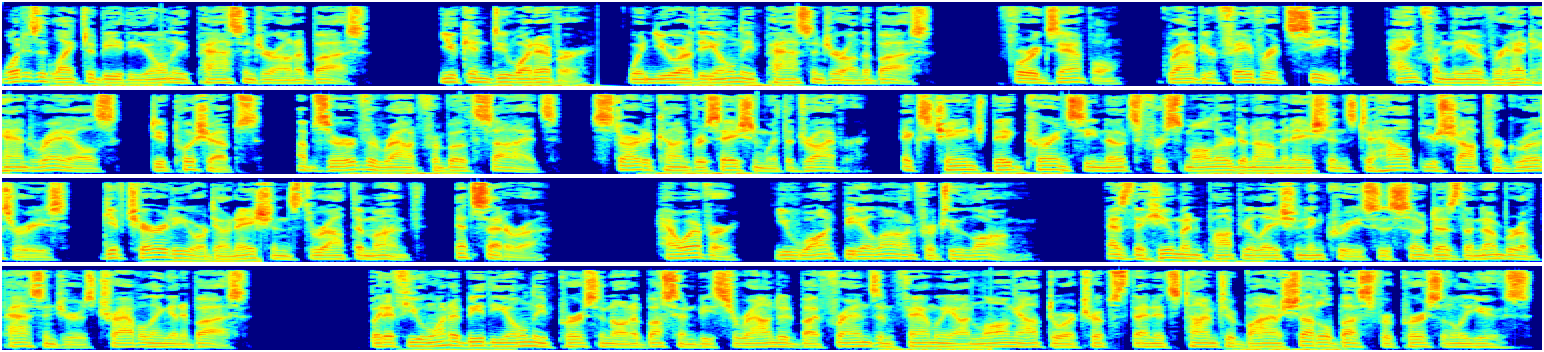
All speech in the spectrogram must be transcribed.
What is it like to be the only passenger on a bus? You can do whatever, when you are the only passenger on the bus. For example, grab your favorite seat, hang from the overhead handrails, do push-ups, observe the route from both sides, start a conversation with the driver, exchange big currency notes for smaller denominations to help you shop for groceries, give charity or donations throughout the month, etc. However, you won't be alone for too long. As the human population increases so does the number of passengers traveling in a bus. But if you want to be the only person on a bus and be surrounded by friends and family on long outdoor trips then it's time to buy a shuttle bus for personal use.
